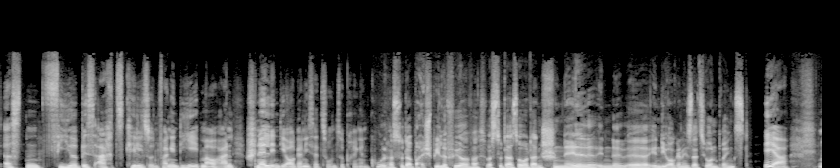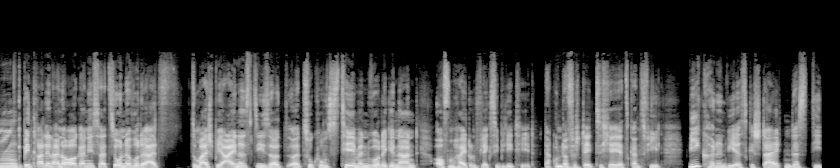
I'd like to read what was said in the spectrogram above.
ersten vier bis acht Skills und fangen die eben auch an, schnell in die Organisation zu bringen. Cool. Hast du da Beispiele für, was, was du da so dann schnell in, äh, in die Organisation bringst? Ja, hm, ich bin gerade in einer Organisation, da wurde als zum Beispiel eines dieser äh, Zukunftsthemen wurde genannt Offenheit und Flexibilität. Darunter mhm. versteht sich ja jetzt ganz viel. Wie können wir es gestalten, dass die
